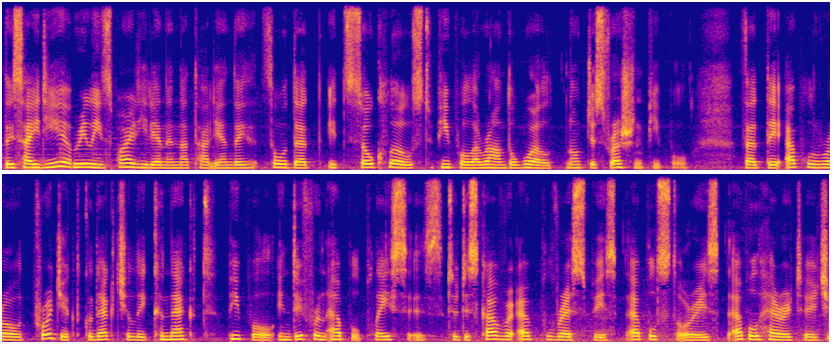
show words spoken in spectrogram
This idea really inspired Elena and Natalia, and they thought that it's so close to people around the world, not just Russian people, that the Apple Road project could actually connect people in different Apple places to discover Apple recipes, Apple stories, Apple heritage,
